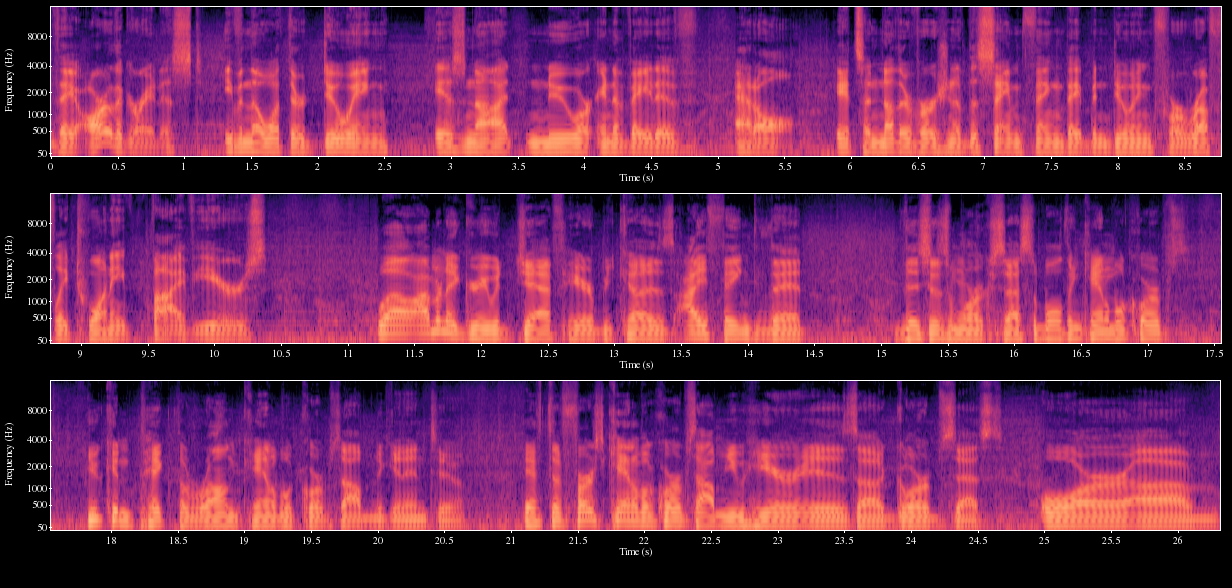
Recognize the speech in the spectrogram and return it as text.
they are the greatest, even though what they're doing is not new or innovative at all. It's another version of the same thing they've been doing for roughly 25 years. Well, I'm going to agree with Jeff here because I think that this is more accessible than Cannibal Corpse. You can pick the wrong Cannibal Corpse album to get into. If the first Cannibal Corpse album you hear is uh, Gore Obsessed, or um,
